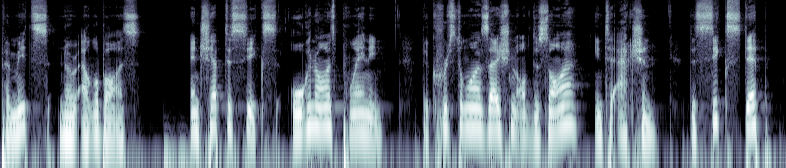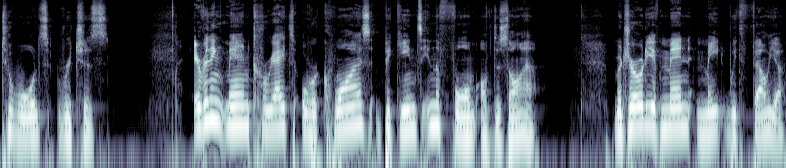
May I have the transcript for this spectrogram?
permits no alibis. And chapter 6 Organized Planning, the crystallization of desire into action, the sixth step towards riches. Everything man creates or requires begins in the form of desire. Majority of men meet with failure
